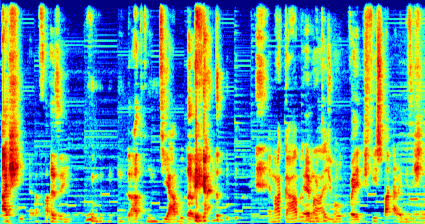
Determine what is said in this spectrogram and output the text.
A Chica fazem um, um trato com o diabo, tá ligado? É macabro É demais, muito mano. louco, velho. É difícil pra caralho desistir.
